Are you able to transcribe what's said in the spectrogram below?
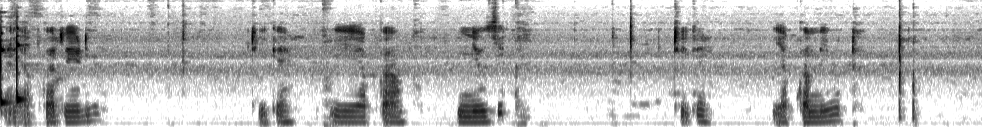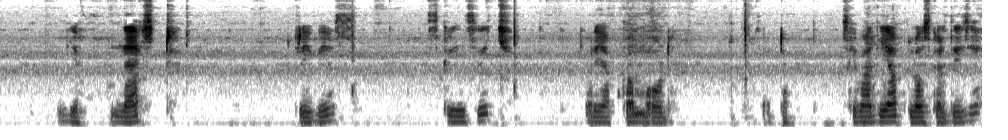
ये आपका रेडियो ठीक है? ये आपका म्यूज़िक ठीक है? ये आपका mute next previous screen switch और ये आपका मोड सेटअप उसके बाद ये आप क्लोज़ कर दीजिए,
